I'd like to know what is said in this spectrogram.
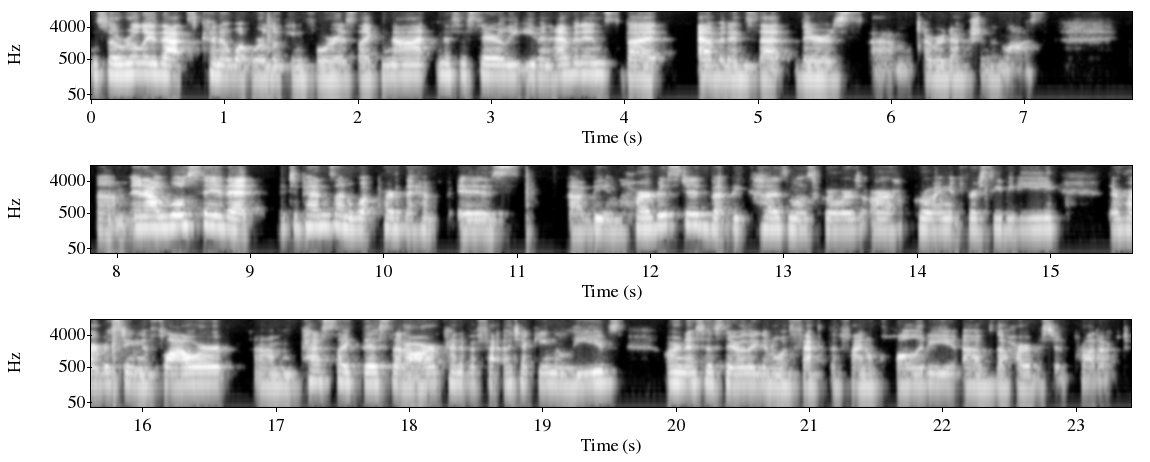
And so really that's kind of what we're looking for is like not necessarily even evidence, but evidence that there's um, a reduction in loss. Um, and I will say that it depends on what part of the hemp is uh, being harvested, but because most growers are growing it for CBD, they're harvesting the flower. Um, pests like this that are kind of attacking the leaves aren't necessarily going to affect the final quality of the harvested product.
